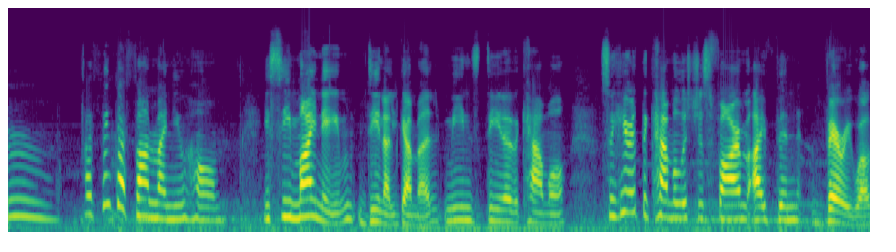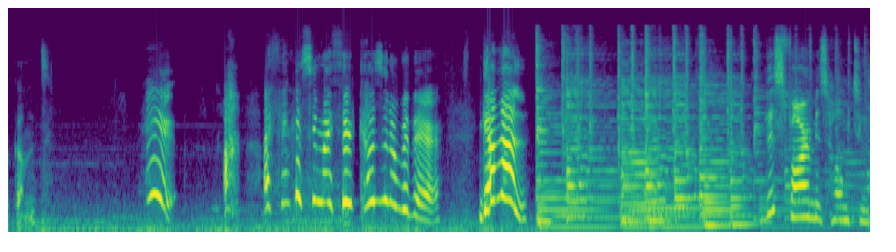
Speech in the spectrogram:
Hmm, I think I found my new home. You see, my name, Dina El Gamal, means Dina the camel. So here at the Camelicious farm, I've been very welcomed. Hey, I I think I see my third cousin over there. Gamal! This farm is home to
